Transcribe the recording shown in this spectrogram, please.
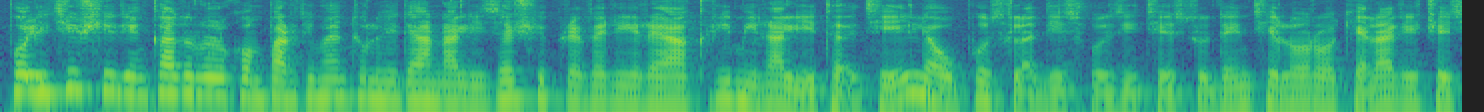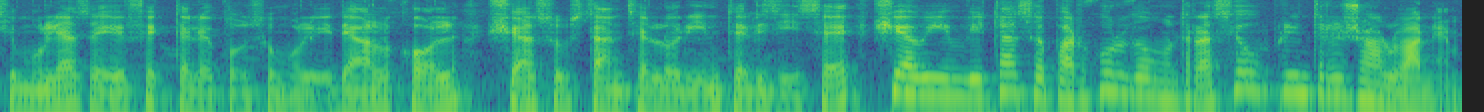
Polițiștii din cadrul compartimentului de analiză și prevenire a criminalității le-au pus la dispoziție studenților ochelarii ce simulează efectele consumului de alcool și a substanțelor interzise și au invitat să parcurgă un traseu printre jaloane.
